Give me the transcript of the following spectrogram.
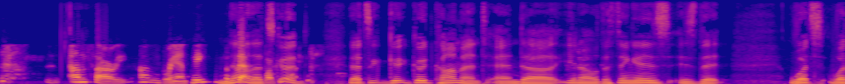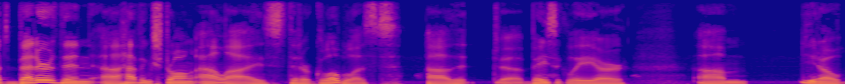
I'm sorry, I'm ranting. but No, that's that's good. point. That's a good good comment. And uh, you know, the thing is, is that what's what's better than uh, having strong allies that are globalists uh, that uh, basically are, um, you know,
